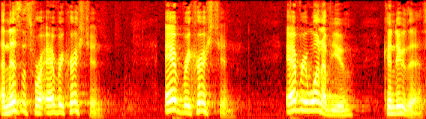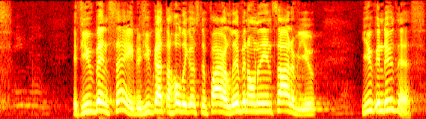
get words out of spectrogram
And this is for every Christian. Every Christian. Every one of you can do this. Amen. If you've been saved, if you've got the Holy Ghost and fire living on the inside of you, you can do this.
